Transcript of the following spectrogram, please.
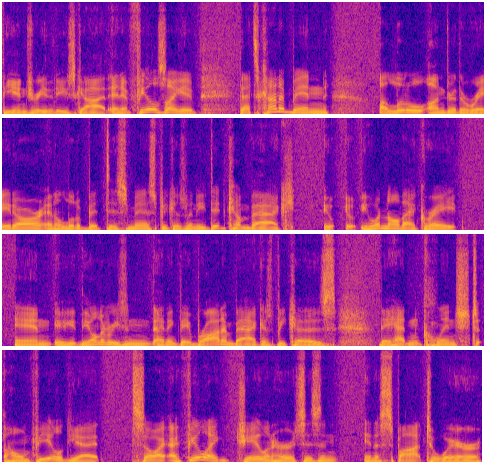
the injury that he's got. And it feels like it, that's kind of been a little under the radar and a little bit dismissed because when he did come back, it, it wasn't all that great. And the only reason I think they brought him back is because they hadn't clinched home field yet. So I, I feel like Jalen Hurts isn't in a spot to where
